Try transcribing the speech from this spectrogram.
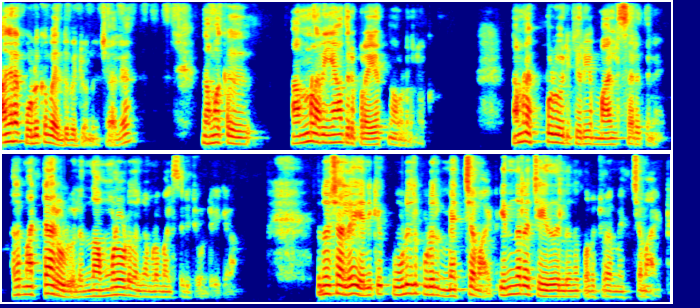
അങ്ങനെ കൊടുക്കുമ്പോൾ എന്ത് പറ്റുമെന്ന് വെച്ചാൽ നമുക്ക് നമ്മളറിയാത്തൊരു പ്രയത്നം അവിടെ നടക്കും. നമ്മളെപ്പോഴും ഒരു ചെറിയ മത്സരത്തിന് അത് മറ്റാരോടുമല്ല നമ്മളോട് തന്നെ നമ്മൾ മത്സരിച്ചുകൊണ്ടിരിക്കണം. എന്ന് വെച്ചാൽ എനിക്ക് കൂടുതൽ കൂടുതൽ മെച്ചമായിട്ട് ഇന്നലെ ചെയ്തതിൽ നിന്ന് കുറച്ചുകൂടെ മെച്ചമായിട്ട്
